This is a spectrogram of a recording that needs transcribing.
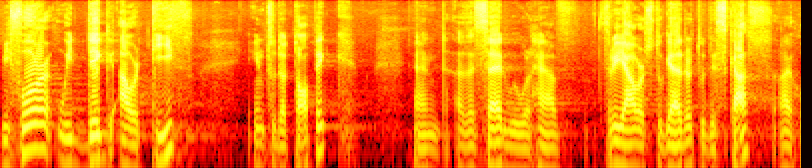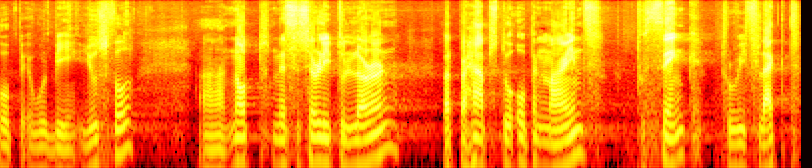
Before we dig our teeth into the topic, and as I said, we will have three hours together to discuss. I hope it will be useful, uh, not necessarily to learn, but perhaps to open minds, to think, to reflect,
